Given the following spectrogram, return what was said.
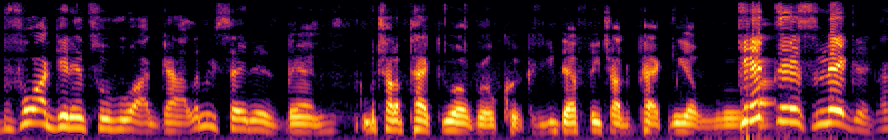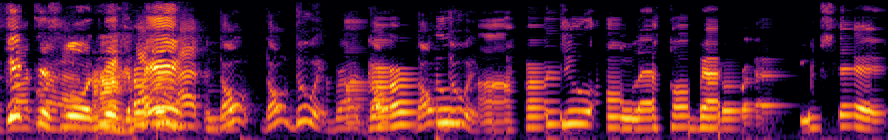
Before I get into who I got, let me say this, Ben. I'm gonna try to pack you up real quick because you definitely tried to pack me up. real Get quick. this nigga. That's Get this gonna little happen. nigga, It's not gonna man. Don't don't do it, bro. Don't heard don't do it. I heard you on Let's Talk Battle Rap. You said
